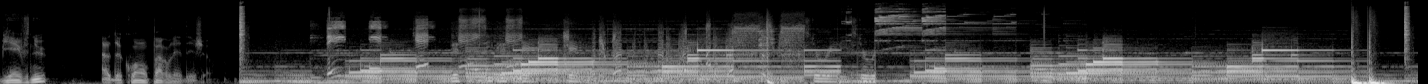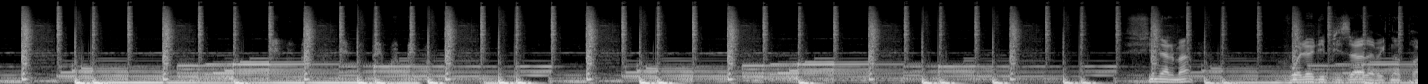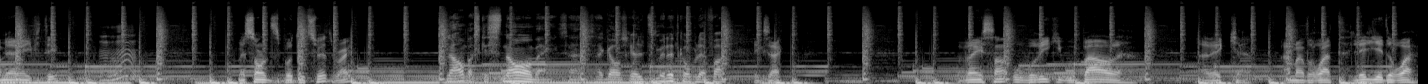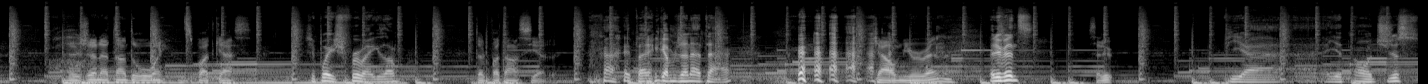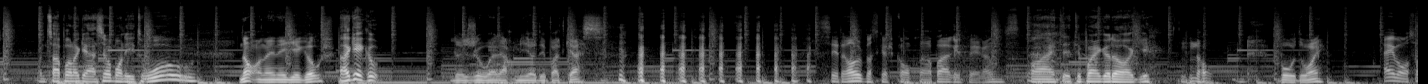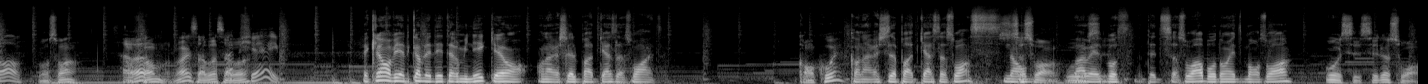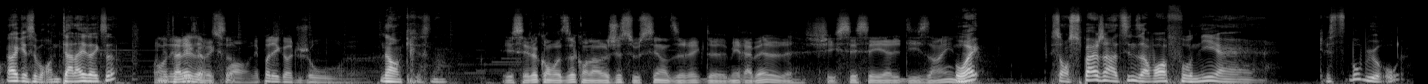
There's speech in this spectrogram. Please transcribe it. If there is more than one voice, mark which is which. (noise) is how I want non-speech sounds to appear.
Speaker 1: Bienvenue à De quoi on parlait déjà. Finalement, voilà l'épisode avec notre première invitée. Mais ça, on le dit pas tout de suite, right?
Speaker 2: Non, parce que sinon, ben, ça, ça gâcherait le 10 minutes qu'on voulait faire.
Speaker 1: Exact. Vincent Aubry qui vous parle avec, à ma droite, l'ailier droit, le Jonathan Drouin du podcast.
Speaker 2: J'ai pas les cheveux, par exemple.
Speaker 1: T'as le potentiel. (laughs)
Speaker 2: Pareil comme Jonathan. hein? (laughs)
Speaker 1: Carl Muren.
Speaker 2: Salut Vince.
Speaker 1: Salut.
Speaker 2: Puis, euh, y a- on est juste. On est en prolongation, on est trois ou?
Speaker 1: Non, on a un ailier gauche,
Speaker 2: Ok, cool.
Speaker 1: Le Joël Armia des podcasts. (laughs)
Speaker 3: C'est drôle parce que je comprends pas la référence.
Speaker 2: Ouais, t'es t'es pas un gars de hockey. (laughs)
Speaker 3: Non.
Speaker 1: Baudouin,
Speaker 3: Hey, bonsoir.
Speaker 1: bonsoir.
Speaker 3: Ça
Speaker 1: En
Speaker 3: va?
Speaker 1: forme? Ouais, ça va, ça va.
Speaker 3: Top shape.
Speaker 2: Fait que là, on vient de comme de déterminer qu'on on enregistrait le podcast le soir. t'sais.
Speaker 1: Qu'on quoi?
Speaker 2: Qu'on enregistrait le podcast le soir. Sinon,
Speaker 1: Ce soir.
Speaker 2: Ouais,
Speaker 1: Ouais,
Speaker 2: mais
Speaker 1: c'est-
Speaker 2: bon, t'as dit ce soir, Baudon a dit bonsoir.
Speaker 1: ouais, c'est c'est le soir.
Speaker 2: Ok, c'est bon. On est à l'aise avec ça?
Speaker 1: On, est
Speaker 3: des
Speaker 1: à l'aise
Speaker 3: gars
Speaker 1: avec ça.
Speaker 3: soir, On n'est pas des gars de jour. là.
Speaker 2: Non, Chris, non.
Speaker 1: Et c'est là qu'on va dire qu'on enregistre aussi en direct de Mirabel chez CCL Design.
Speaker 2: Ouais. Ils sont super gentils de nous avoir fourni un. Christy beau bureau. là.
